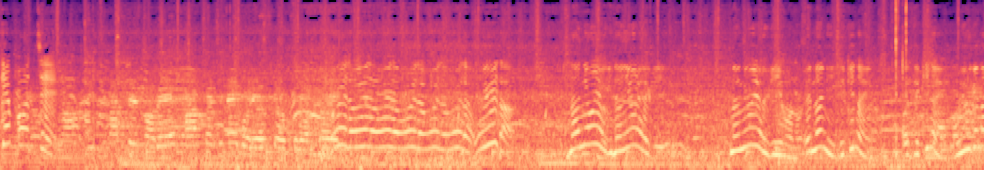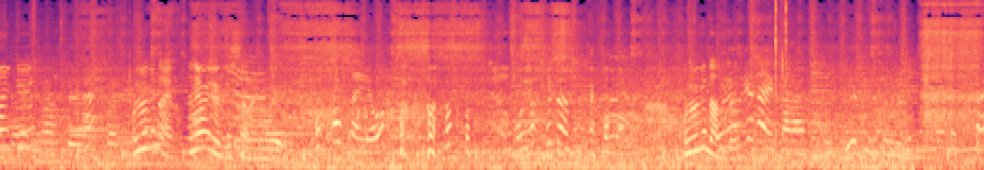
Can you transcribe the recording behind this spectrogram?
けポッチ泳いだ、泳いだ泳いだ泳いだ泳いだ泳いだ何泳ぎ何泳ぎ何泳ぎ今のえ何できないのえできない泳げない系泳げないの何泳ぎしたの今わかんないよ。泳げたんだよ。泳げなんて泳げないからって。最。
